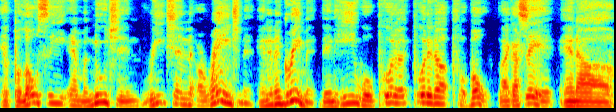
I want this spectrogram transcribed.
if Pelosi and Mnuchin reach an arrangement and an agreement, then he will put it, put it up for vote. Like I said, and, uh,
